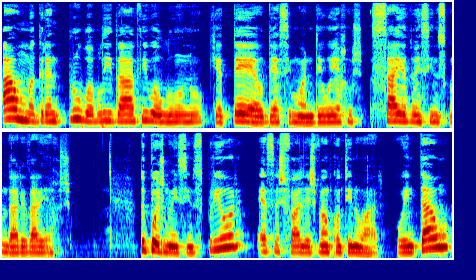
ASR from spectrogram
há uma grande probabilidade de o aluno que até o décimo ano deu erros saia do ensino secundário dar erros. Depois, no ensino superior, essas falhas vão continuar. Ou então,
